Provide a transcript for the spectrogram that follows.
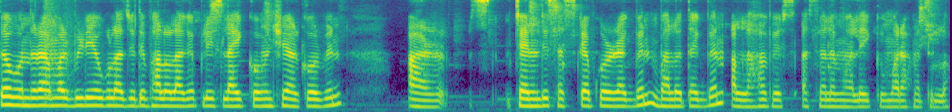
তো বন্ধুরা, আমার ভিডিওগুলো যদি ভালো লাগে প্লিজ লাইক কমেন্ট শেয়ার করবেন। আর চ্যানেলটি সাবস্ক্রাইব করে রাখবেন। ভালো থাকবেন। আল্লাহ হাফেজ। আসসালামু আলাইকুম রহমতুল্লাহ।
